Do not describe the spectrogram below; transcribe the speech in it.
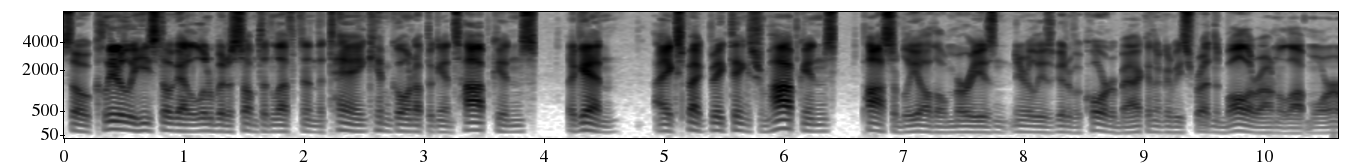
So clearly he's still got a little bit of something left in the tank. Him going up against Hopkins. Again, I expect big things from Hopkins, possibly, although Murray isn't nearly as good of a quarterback and they're going to be spreading the ball around a lot more.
